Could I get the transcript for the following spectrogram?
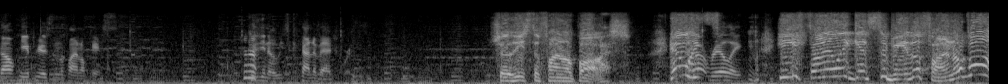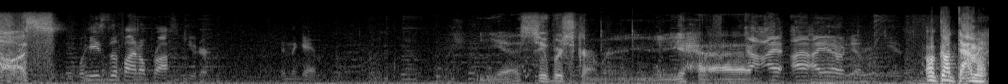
No, he appears in the final case. Because, you know, he's kind of Edgeworth. So he's the final boss. Hell, Not he, really. he finally gets to be the final boss! Well, he's the final prosecutor in the game. Yeah, Super Skirmer. Yeah, Yeah. I, I, I don't know who he is. Oh god damn it!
